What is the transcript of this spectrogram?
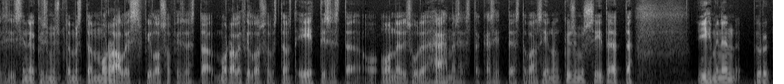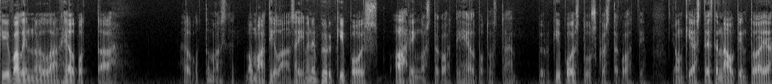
siis siinä on kysymys tämmöisestä moraalisfilosofisesta, moraalifilosofisesta, tämmöisestä eettisestä onnellisuuden hähmäisestä käsitteestä, vaan siinä on kysymys siitä, että ihminen pyrkii valinnoillaan helpottaa, helpottamaan sitä omaa tilaansa. Ihminen pyrkii pois ahdingosta kohti helpotusta, hän pyrkii pois tuskasta kohti jonkinasteista nautintoa ja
